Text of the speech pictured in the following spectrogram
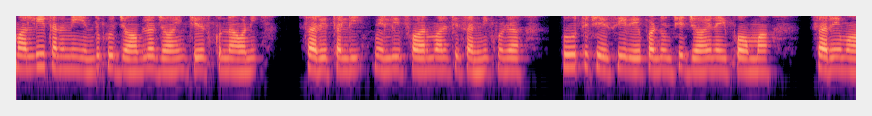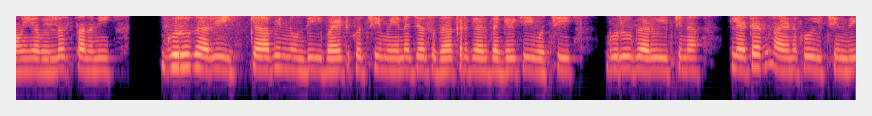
మళ్ళీ తనని ఎందుకు జాబ్లో జాయిన్ చేసుకున్నావని? సరే తల్లి వెళ్ళి ఫార్మాలిటీస్ అన్నీ కూడా పూర్తి చేసి రేపటి నుంచి జాయిన్ అయిపోమ్మా సరే మామయ్య వెళ్ళొస్తానని గురుగారి క్యాబిన్ నుండి బయటకు వచ్చి మేనేజర్ సుధాకర్ గారి దగ్గరికి వచ్చి గురువు గారు ఇచ్చిన లెటర్ ఆయనకు ఇచ్చింది.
